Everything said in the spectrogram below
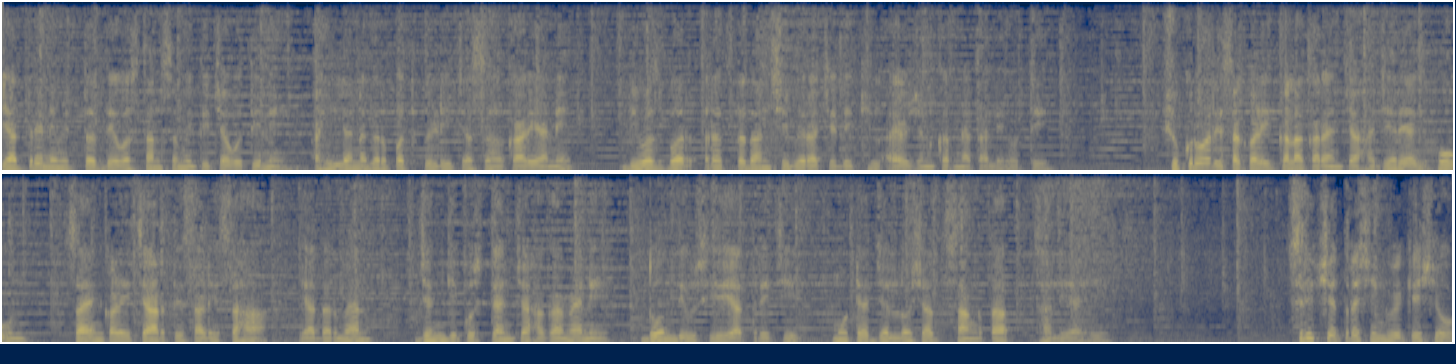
यात्रेनिमित्त देवस्थान समितीच्या वतीने अहिल्यानगर पतपेढीच्या सहकार्याने दिवसभर रक्तदान शिबिराचे देखील आयोजन करण्यात आले होते. शुक्रवारी सकाळी कलाकारांच्या हजेऱ्या होऊन सायंकाळी चार ते साडेसहा या दरम्यान जंगी कुस्त्यांच्या हगाम्याने दोन दिवसीय यात्रेची मोठ्या जल्लोषात सांगता झाली आहे. श्री क्षेत्र शिंगवे केशव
